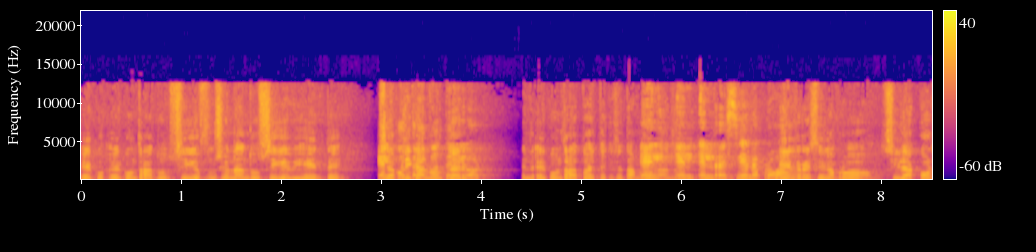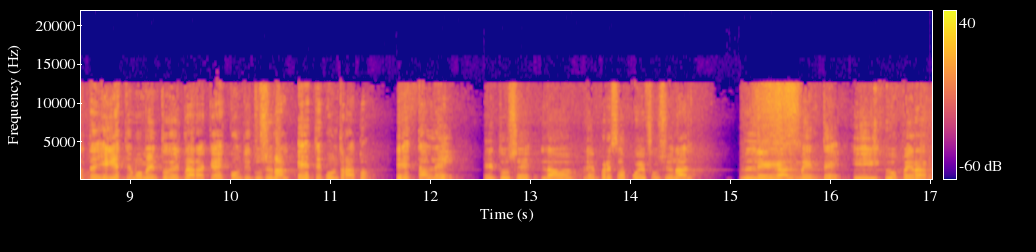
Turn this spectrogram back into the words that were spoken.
el, co- el contrato sigue funcionando, sigue vigente, El se aplican los términos. El, el contrato este que se El, hablando. el- el recién aprobado. El recién aprobado. Si la Corte en este momento declara que es constitucional este contrato, esta ley, entonces la, la empresa puede funcionar legalmente y operar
